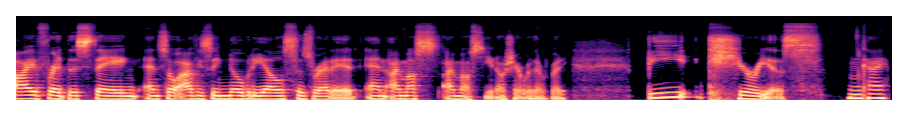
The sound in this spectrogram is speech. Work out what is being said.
i've read this thing and so obviously nobody else has read it and i must i must you know share it with everybody. Be curious okay?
